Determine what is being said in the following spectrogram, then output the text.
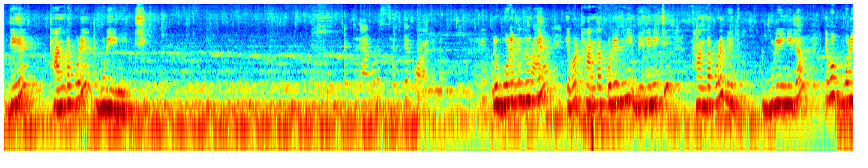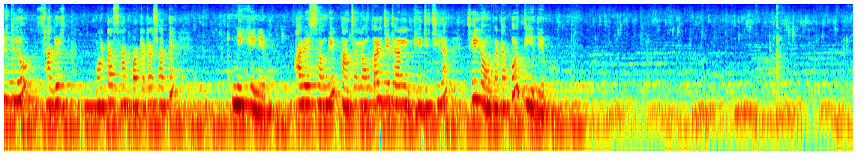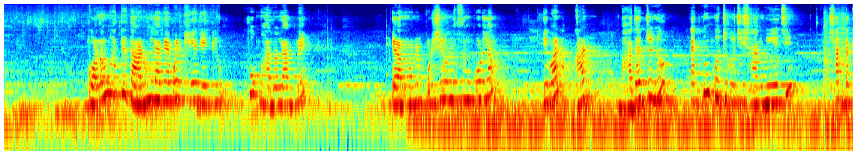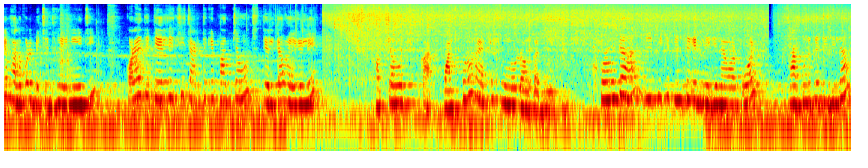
দিয়ে ঠান্ডা করে গুঁড়িয়ে নিচ্ছি। বড়িগুলোকে এবার ঠান্ডা করে নি, ভেজে নিয়েছি। ঠান্ডা করে ভেজে গুঁড়িয়ে নিলাম এবং বড়িগুলো শাকের বাটা, শাক বাটাটার সাথে মেখে নেব। আর এর সঙ্গে কাঁচা লঙ্কার যেটা ভেজেছিলাম, সেই লঙ্কাটাকেও দিয়ে দেব। গরম ভাতে দারুণ লাগে আবার খেয়ে দেখেও খুব ভালো লাগবে। এরকমভাবে পরিবেশন করলাম। এবার আর ভাজার জন্য একদম কচি কচি শাক নিয়েছি। শাকটাকে ভালো করে বেছে ধুয়ে নিয়েছি। কড়াইতে তেল দিচ্ছি চার থেকে পাঁচ চামচ। তেলটা হয়ে গেলে হাফ চামচ পাঁচ ফোড়ন আর একটা শুকনো লঙ্কা দিয়েছি। ফোড়নটা দুই থেকে তিন সেকেন্ড ভেজে নেওয়ার পর শাকগুলোকে দিয়ে দিলাম।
